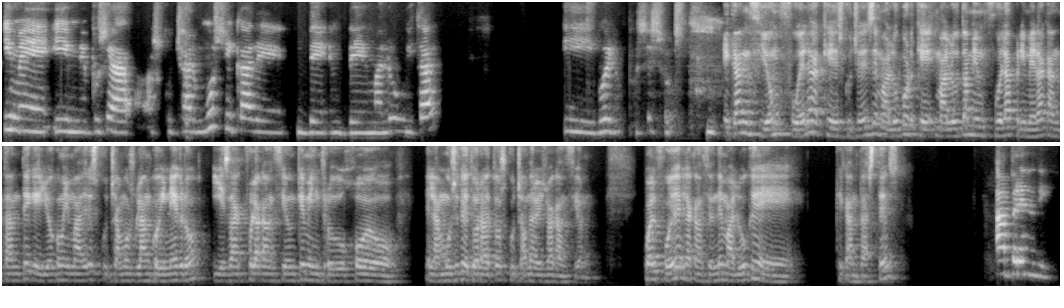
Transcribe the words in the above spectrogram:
y me, me puse a, escuchar música de, de, Malú y tal. Y bueno, pues eso. ¿Qué canción fue la que escucháis de Malú? Porque Malú también fue la primera cantante que yo con mi madre escuchamos blanco y negro y esa fue la canción que me introdujo en la música de todo el rato escuchando la misma canción. ¿Cuál fue la canción de Malú que, que cantaste? Aprendí.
